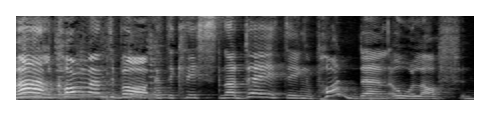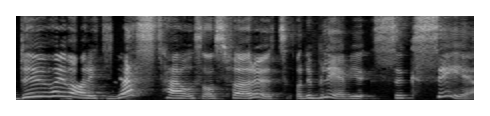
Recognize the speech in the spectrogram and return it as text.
Välkommen tillbaka till Kristna Datingpodden Olof! Du har ju varit gäst här hos oss förut och det blev ju succé!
